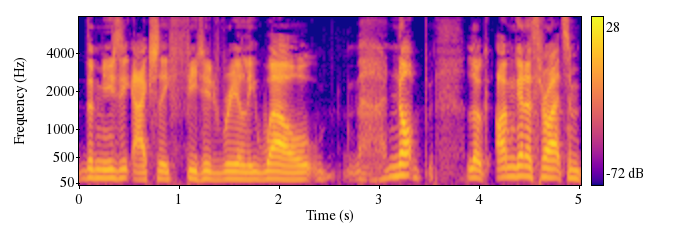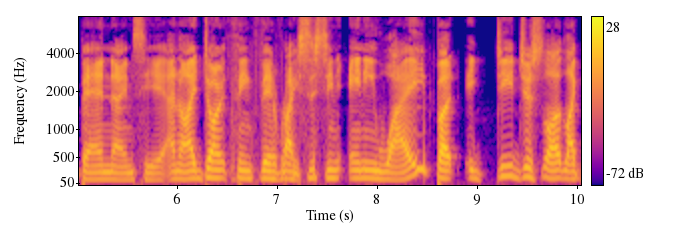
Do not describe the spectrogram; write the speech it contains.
the music actually fitted really well. Not look, I'm going to throw out some band names here, and I don't think they're racist in any way, but it did just like like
